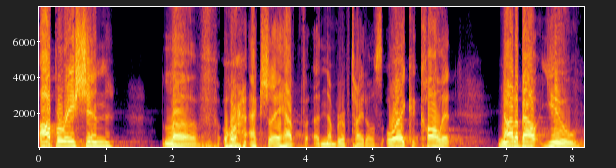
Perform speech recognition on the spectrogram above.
Operation Love, or actually, I have a number of titles. Or I could call it Not About You,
